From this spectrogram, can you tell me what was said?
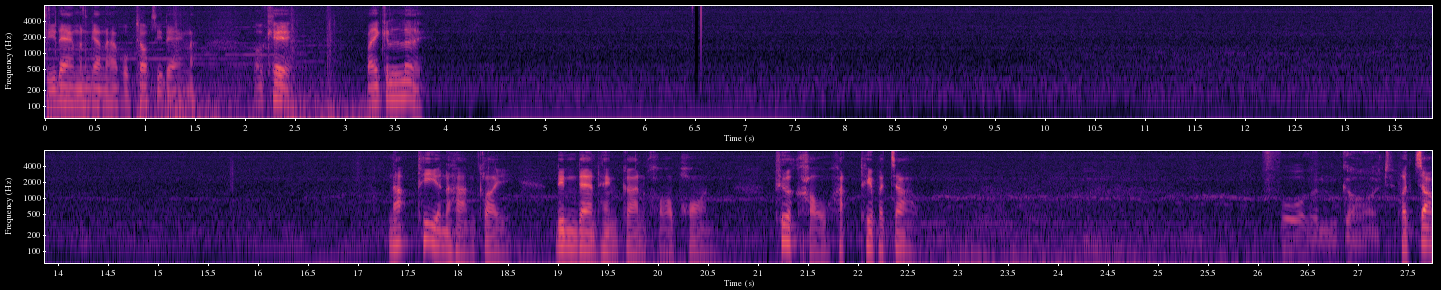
สีแดงเหมือนกันนะครับ ผมชอบสีแดงนะ โอเค ไปกันเลย ณ ที่อันห่างไกล ดินแดนแห่งการขอพร เทือกเขาหัดเทพเจ้า Fallen God, พระเจ้า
